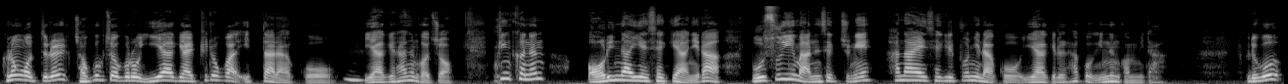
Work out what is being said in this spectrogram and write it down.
그런 것들을 적극적으로 이야기할 필요가 있다라고 음. 이야기를 하는 거죠. 핑크는 어린아이의 색이 아니라 무수히 많은 색 중에 하나의 색일 뿐이라고 이야기를 하고 있는 겁니다. 그리고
